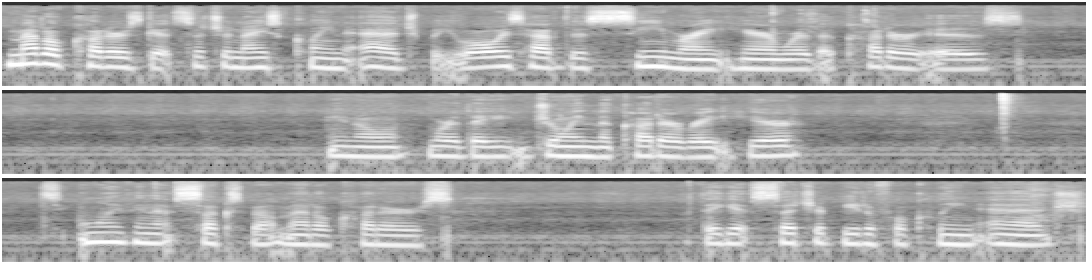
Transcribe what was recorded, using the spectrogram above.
metal cutters get such a nice clean edge, but you always have this seam right here where the cutter is you know, where they join the cutter right here. It's the only thing that sucks about metal cutters. But they get such a beautiful clean edge.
